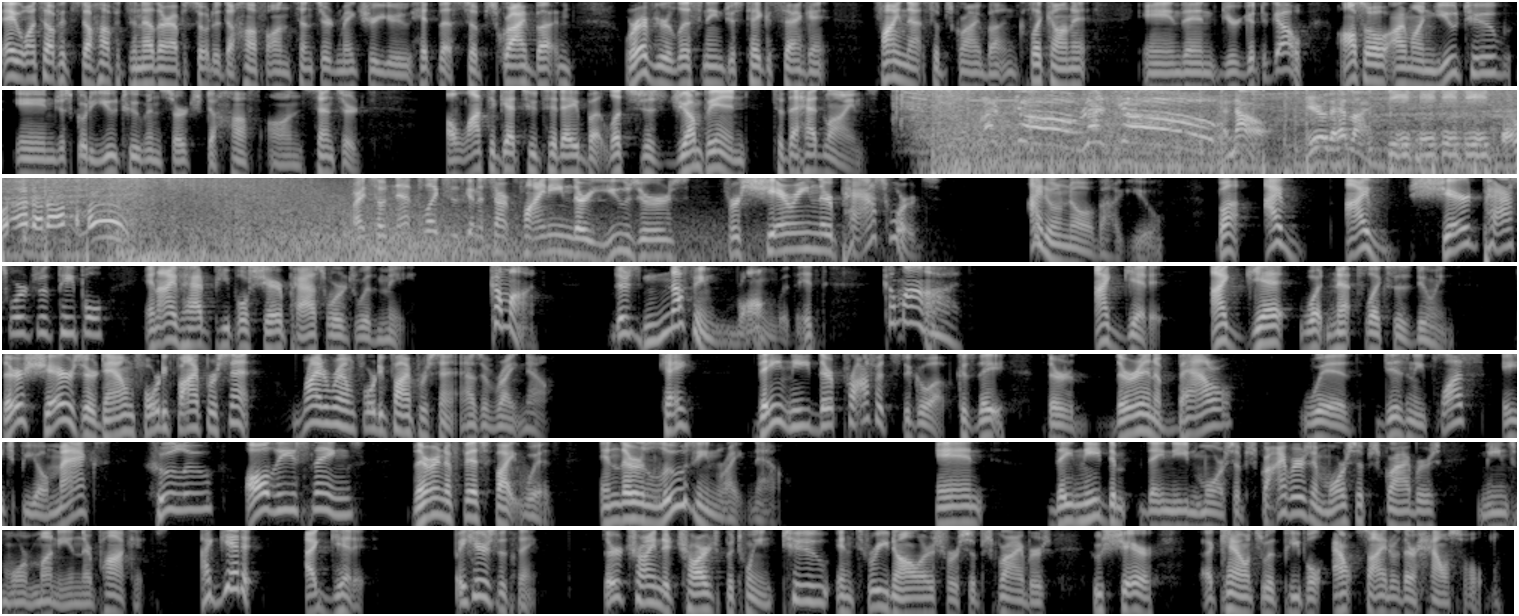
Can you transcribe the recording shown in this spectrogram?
Hey, what's up? It's DeHuff. It's another episode of DeHuff Uncensored. Make sure you hit the subscribe button wherever you're listening. Just take a second, find that subscribe button, click on it, and then you're good to go. Also, I'm on YouTube, and just go to YouTube and search DeHuff Uncensored. A lot to get to today, but let's just jump in to the headlines. Let's go! Let's go! And now, here are the headlines. All right, so Netflix is going to start finding their users for sharing their passwords. I don't know about you, but I've I've shared passwords with people and I've had people share passwords with me. Come on. There's nothing wrong with it. Come on. I get it. I get what Netflix is doing. Their shares are down 45%, right around 45% as of right now. Okay? They need their profits to go up because they they're they're in a battle with Disney Plus, HBO Max, Hulu, all these things they're in a fist fight with and they're losing right now. And they need to they need more subscribers and more subscribers means more money in their pockets. I get it. I get it. But here's the thing. They're trying to charge between 2 and 3 dollars for subscribers who share accounts with people outside of their household.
